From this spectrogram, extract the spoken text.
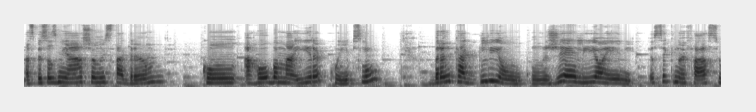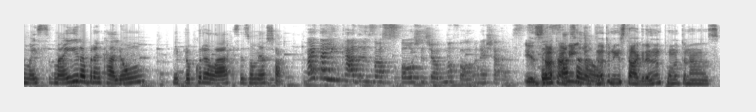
As pessoas me acham no Instagram com arroba Maíra com Y, Brancaglion com G-L-I-O-N. Eu sei que não é fácil, mas Maíra Brancalhon, me procura lá que vocês vão me achar. Vai estar linkado nos nossos posts de alguma forma, né, Chaves? Exatamente, tanto no Instagram quanto nas,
